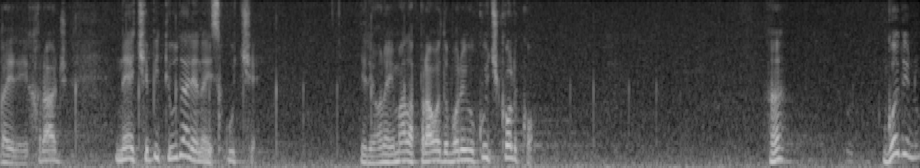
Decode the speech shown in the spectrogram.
gajre i hrađ, neće biti udaljena iz kuće, Jer je ona imala pravo da boravi u kući koliko? Ha? Godinu.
